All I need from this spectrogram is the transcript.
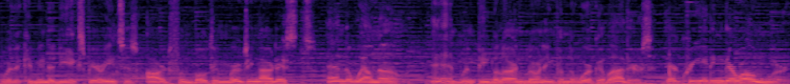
where the community experiences art from both emerging artists and the well-known. And when people aren't learning from the work of others, they're creating their own work.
